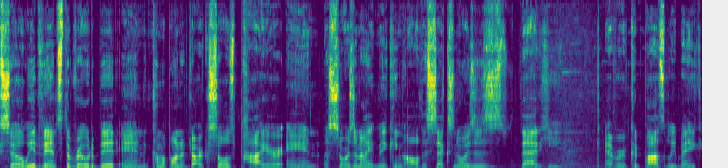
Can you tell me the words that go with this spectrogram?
So we advance the road a bit and come upon a Dark Souls pyre and a Sorzanite making all the sex noises that he ever could possibly make.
